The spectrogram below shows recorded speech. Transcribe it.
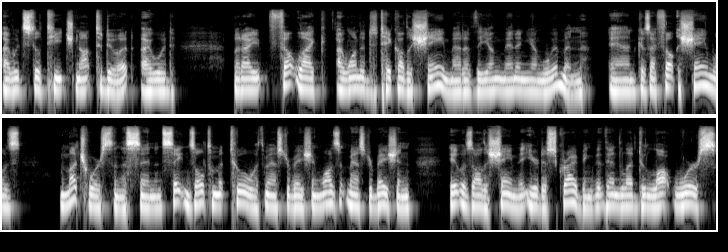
I would still teach not to do it. I would, but I felt like I wanted to take all the shame out of the young men and young women. And because I felt the shame was much worse than the sin. And Satan's ultimate tool with masturbation wasn't masturbation, it was all the shame that you're describing that then led to a lot worse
